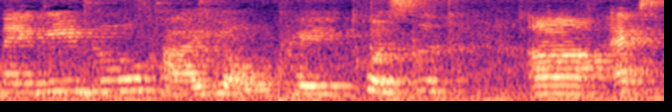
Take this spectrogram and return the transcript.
navy blue，还有黑，或是啊 X。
